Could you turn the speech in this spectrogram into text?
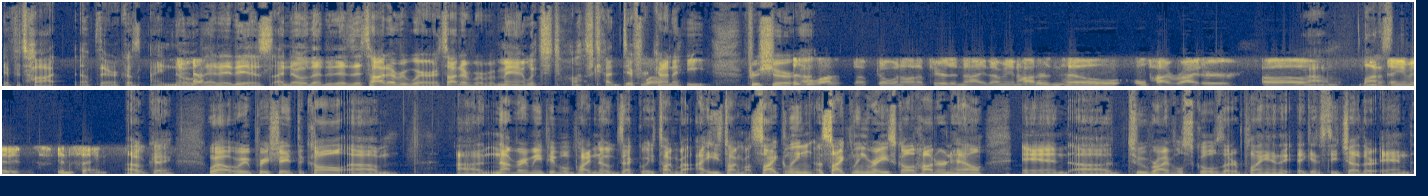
if it's hot up there because I know that it is. I know that it is. It's hot everywhere. It's hot everywhere. But man, Wichita's got different well, kind of heat for sure. There's uh, a lot of stuff going on up here tonight. I mean, hotter than hell. Old High Rider. Um, wow, a lot of name it. It's insane. Okay. Well, we appreciate the call. Um, uh, not very many people probably know exactly what he's talking about. He's talking about cycling, a cycling race called Hotter than Hell, and uh, two rival schools that are playing against each other. And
